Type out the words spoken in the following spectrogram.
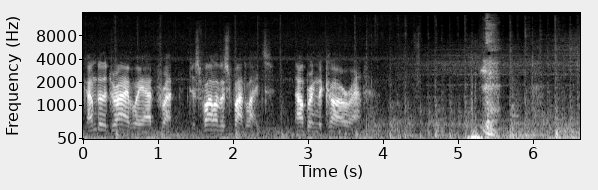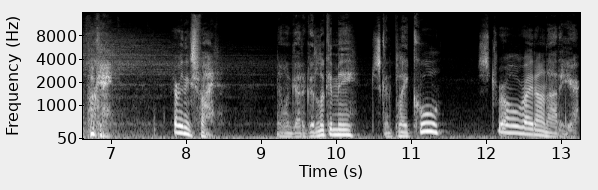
Come to the driveway out front. Just follow the spotlights. I'll bring the car around. Okay. Everything's fine. No one got a good look at me. Just gonna play cool. Stroll right on out of here.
